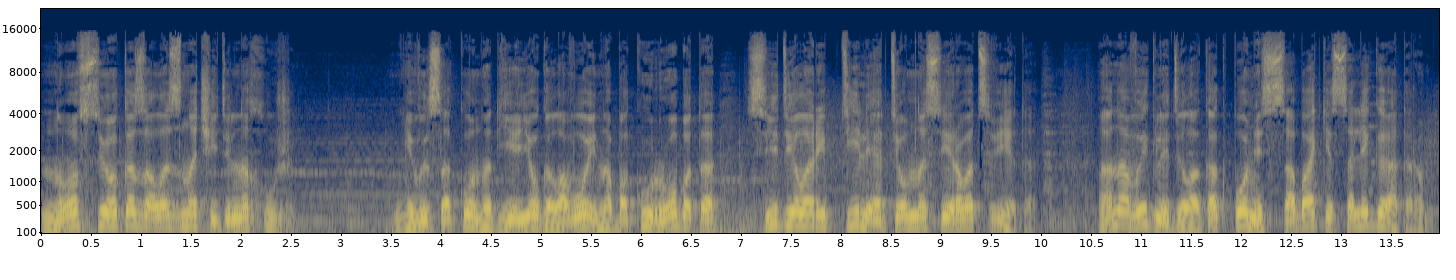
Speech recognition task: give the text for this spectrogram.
но все оказалось значительно хуже. Невысоко над ее головой на боку робота сидела рептилия темно-серого цвета. Она выглядела как помесь собаки с аллигатором –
